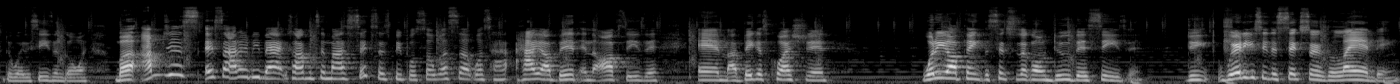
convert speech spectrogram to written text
the way the season going. But I'm just excited to be back talking to my Sixers people. So what's up? What's how y'all been in the off season? And my biggest question: What do y'all think the Sixers are gonna do this season? Do you, where do you see the Sixers landing?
